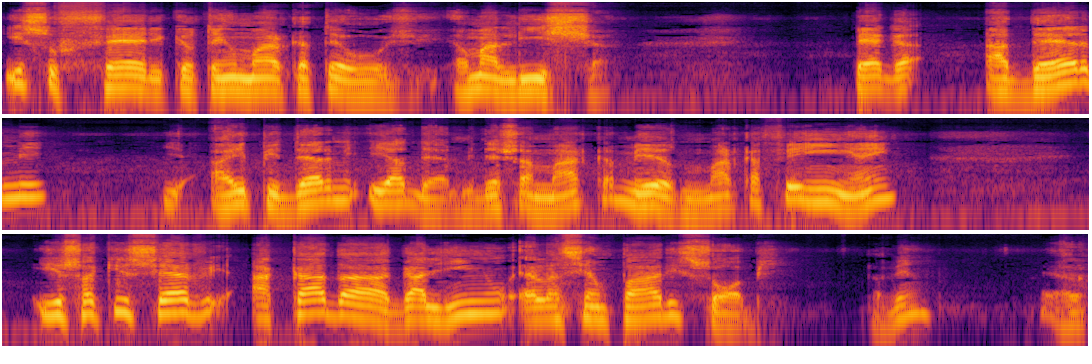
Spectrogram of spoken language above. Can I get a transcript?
Isso fere que eu tenho marca até hoje. É uma lixa. Pega a derme, a epiderme e a derme. Deixa a marca mesmo, marca feinha, hein? Isso aqui serve a cada galinho, ela se ampara e sobe. Tá vendo? Ela,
